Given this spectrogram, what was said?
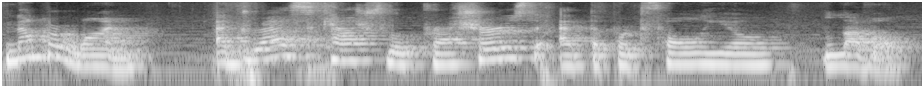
Number one, address cash flow pressures at the portfolio level.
